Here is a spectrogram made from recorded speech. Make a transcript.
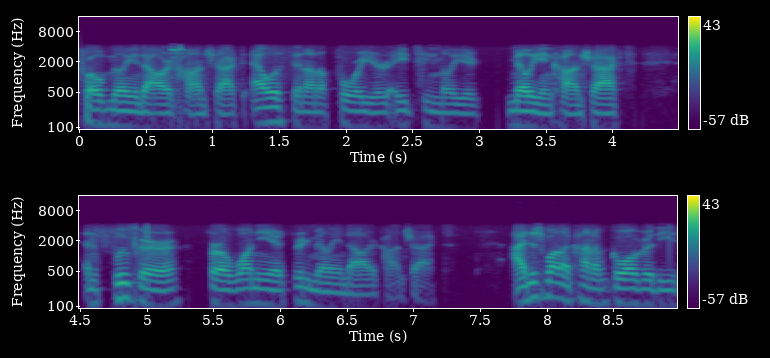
twelve million dollar contract. Ellison on a four-year, eighteen million million contract and Fluker for a one-year, three million dollar contract. I just want to kind of go over these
